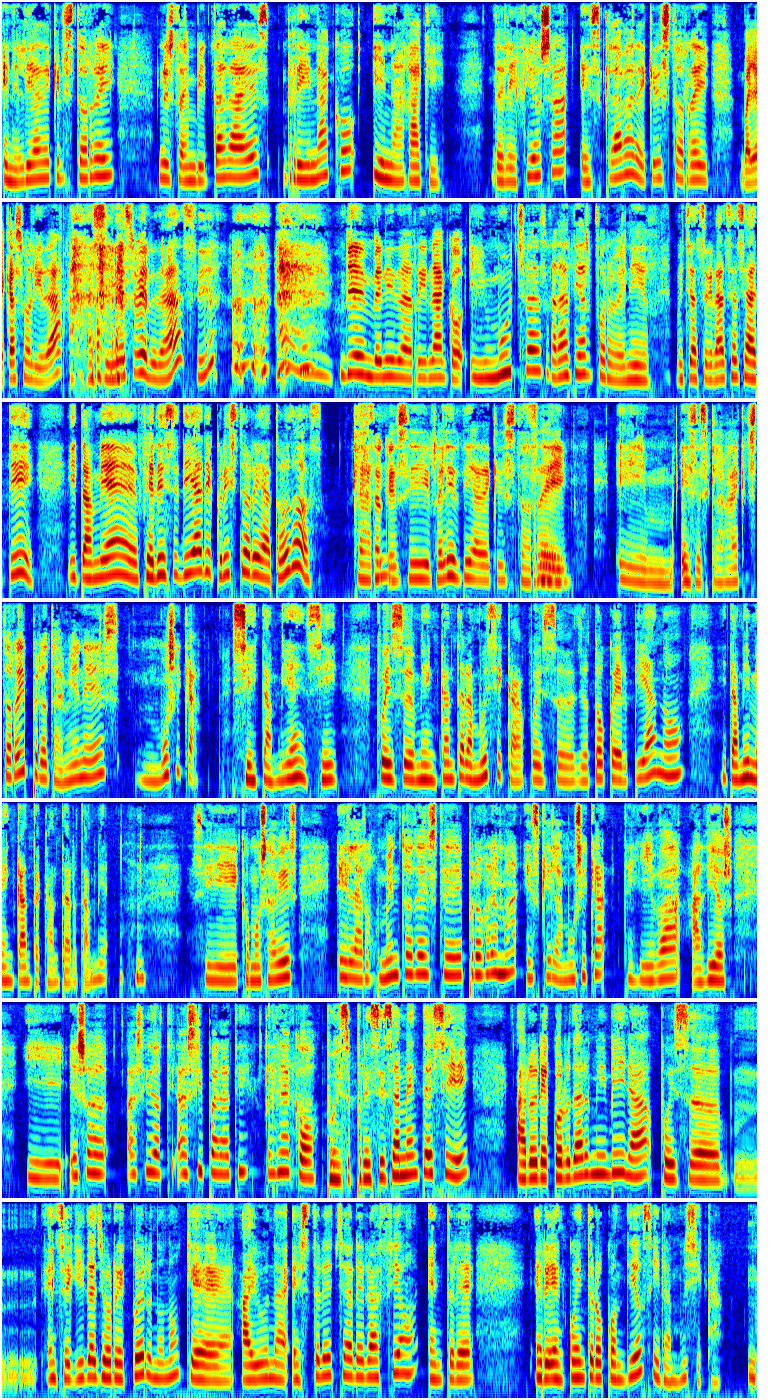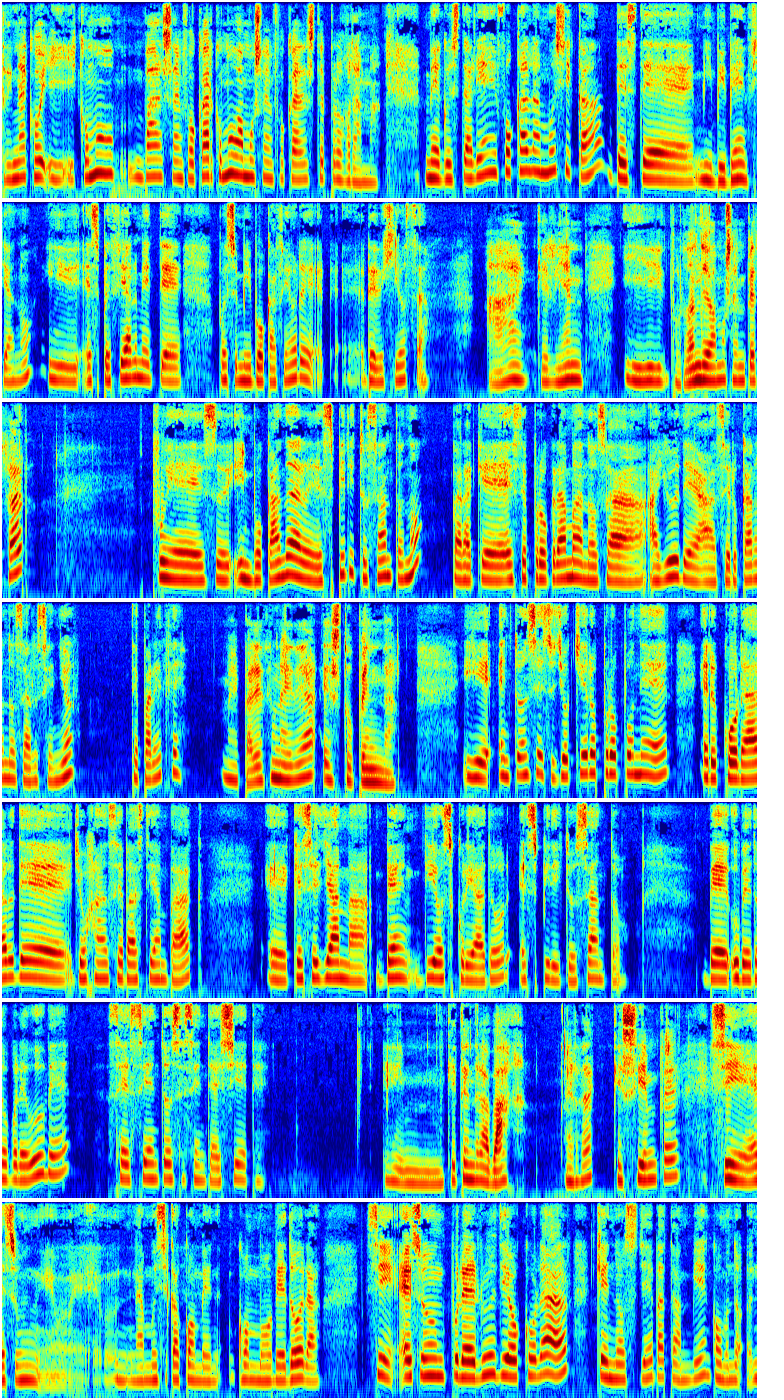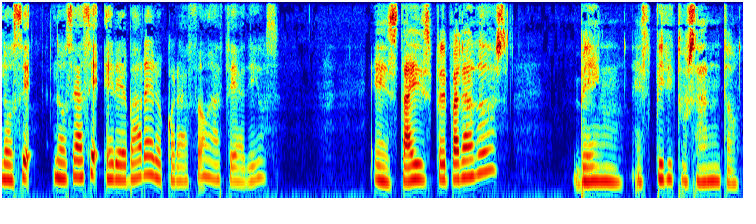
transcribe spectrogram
En el Día de Cristo Rey, nuestra invitada es Rinako Inagaki, religiosa esclava de Cristo Rey. Vaya casualidad. Así es, ¿verdad? Sí. Bienvenida, Rinako, y muchas gracias por venir. Muchas gracias a ti. Y también feliz Día de Cristo Rey a todos. Claro que sí, feliz Día de Cristo Rey. Em, es esclava de Cristo Rey, pero también es música. Sí, también, sí. Pues eh, me encanta la música, pues eh, yo toco el piano y también me encanta cantar también. Sí, como sabéis, el argumento de este programa es que la música te lleva a Dios. ¿Y eso ha sido así para ti, Rinaco? Pues precisamente sí. Al recordar mi vida, pues eh, mm, enseguida yo recuerdo ¿no? que hay una estrecha relación entre el encuentro con Dios y la música. Rinaco, ¿y, cómo vas a enfocar, cómo vamos a enfocar este programa? Me gustaría enfocar la música desde mi vivencia, ¿no? Y especialmente, pues, mi vocación religiosa. Ah, qué bien. ¿Y por dónde vamos a empezar? Pues invocando al Espíritu Santo, ¿no? Para que este programa nos ayude a acercarnos al Señor. ¿Te parece? Me parece una idea estupenda. Y entonces yo quiero proponer el coral de Johann Sebastian Bach eh, que se llama Ven Dios Creador Espíritu Santo, BWV 667. ¿Qué tendrá Bach? ¿Verdad? Que siempre... Sí, es una música conmovedora. Sí, es un preludio coral que nos lleva también, como nos, nos hace elevar el corazón hacia Dios. ¿Estáis preparados? Ven, Espíritu Santo.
